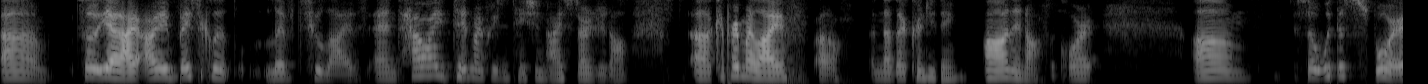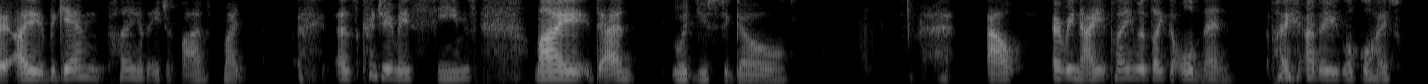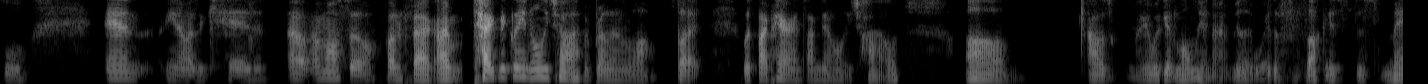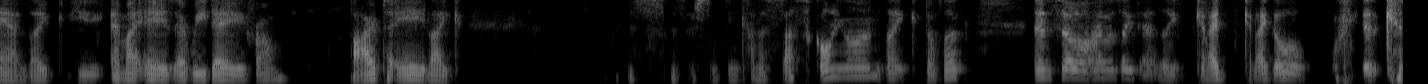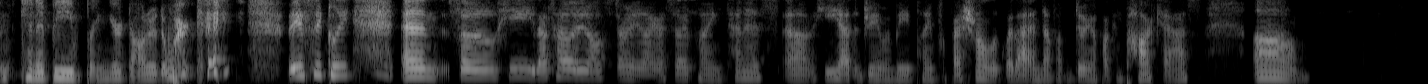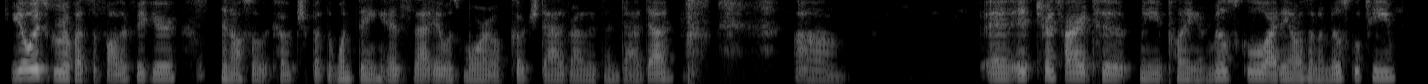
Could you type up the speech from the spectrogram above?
um so yeah i i basically lived two lives and how i did my presentation i started it off uh, compared my life, oh, another cringy thing, on and off the court. Um, so with this sport, I began playing at the age of five. My, as cringy it may seems, my dad would used to go out every night playing with like the old men, play at a local high school, and you know, as a kid, uh, I'm also fun fact, I'm technically an only child. I have a brother-in-law, but with my parents. I'm the only child. Um, I was I would get lonely and I'd be like, where the fuck is this man? Like he MIAs every day from five to eight. Like is is there something kind of sus going on? Like the fuck? And so I was like, Dad, like, can I can I go? Can can it be bring your daughter to work day, basically? And so he that's how it all started. Like I started playing tennis. Uh, he had a dream of me playing professional. Look where that ended up. I'm doing a fucking podcast. Um, he always grew up as the father figure and also the coach. But the one thing is that it was more of coach dad rather than dad dad. um, and it transpired to me playing in middle school. I think I was on a middle school team,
